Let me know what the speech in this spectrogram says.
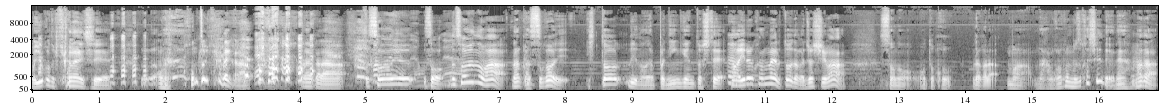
う言うこと聞かないし本当に聞かないから。だからそういうそう。でそういうのはなんかすごい一人のやっぱ人間としていろいろ考えるとだから女子はその男だからまあなんかこれ難しいんだよね。うん。まだ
